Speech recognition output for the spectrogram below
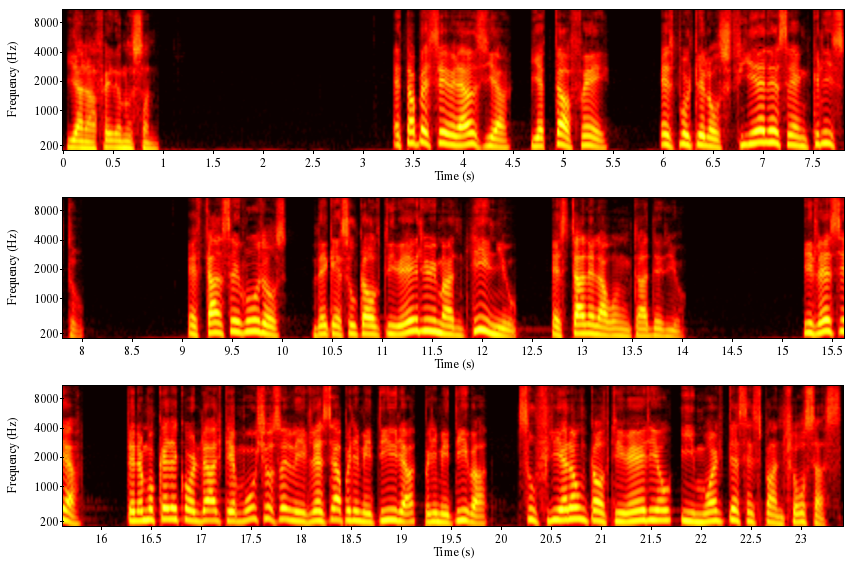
y a la fe de los santos. Esta perseverancia y esta fe es porque los fieles en Cristo están seguros de que su cautiverio y martirio están en la voluntad de Dios. Iglesia, tenemos que recordar que muchos en la iglesia primitiva, sufrieron cautiverio y muertes espantosas.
